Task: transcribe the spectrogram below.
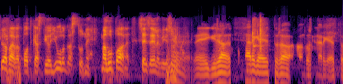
työpäivän podcasti on julkaistu, niin mä lupaan, että se selvii sulle. Ei, kyllä se on tärkeä juttu, se on, on tosi tärkeä juttu.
